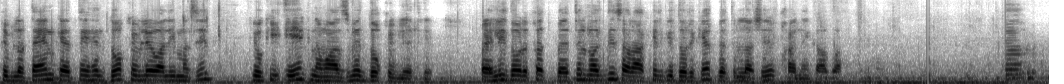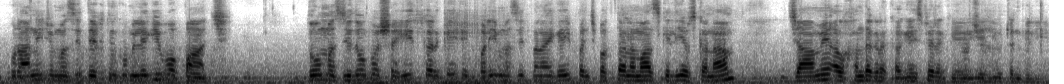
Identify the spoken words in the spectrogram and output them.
किबलतैन कहते हैं, दो किबले वाली मस्जिद, क्योंकि एक नमाज़ में दो किबले थे। पहली दो रकत बैतुल मक़दिस और आखिर की दो रकत बैतुल्ला शरीफ खाने काबा। पुरानी जो मस्जिद देखने को मिलेगी वो पाँच। दो मस्जिदों को शहीद करके एक बड़ी मस्जिद बनाई गई पंचवक्ता नमाज़ के लिए उसका नाम जाम अलखंदक रखा गया इस पर रखिए ये यूटन के लिए।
